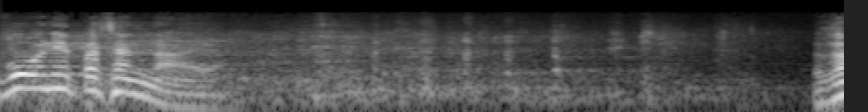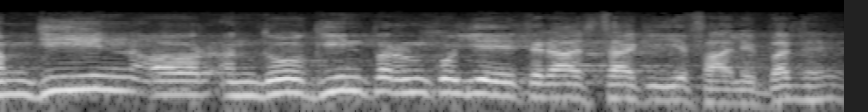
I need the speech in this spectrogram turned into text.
وہ انہیں پسند نہ آیا۔ غمگین اور اندوگین پر ان کو یہ اعتراض تھا کہ یہ فال بد ہے۔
